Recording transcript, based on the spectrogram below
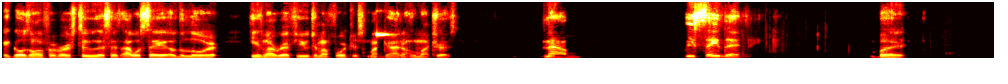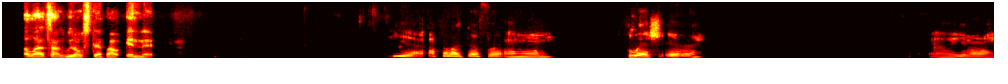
it goes on for verse two that says, I will say of the Lord, He is my refuge and my fortress, my God in whom I trust. Now, mm-hmm. We say that, but a lot of times we don't step out in that. Yeah, I feel like that's a um flesh error. And you know,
